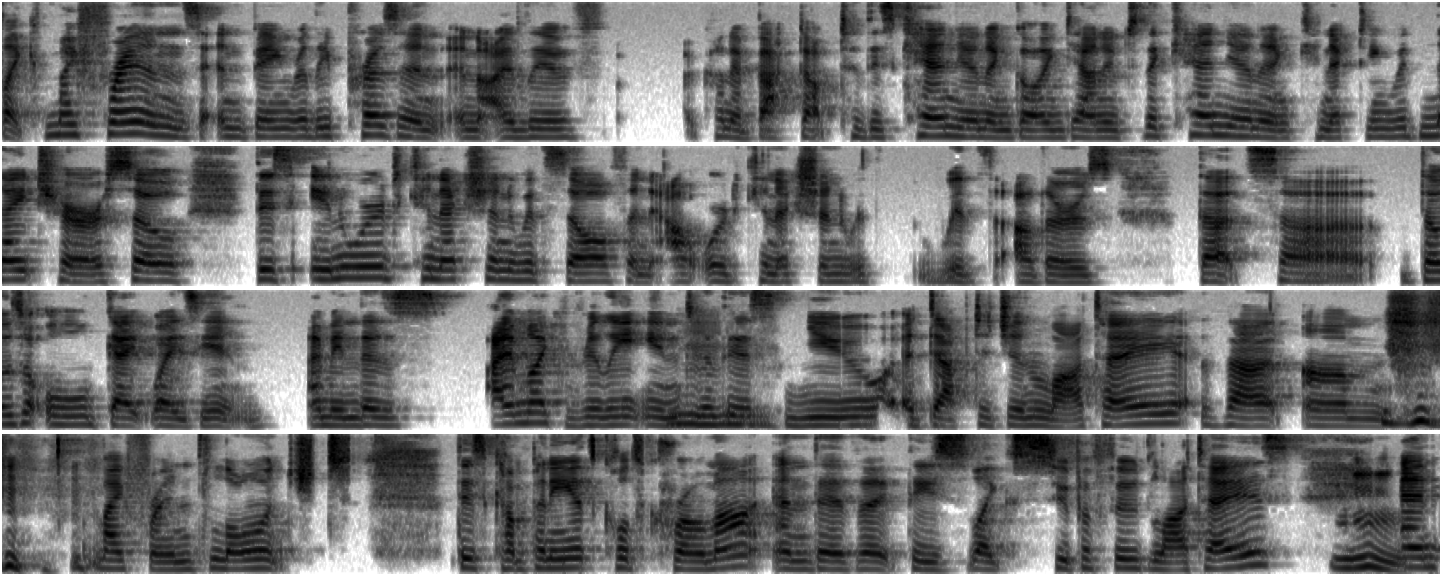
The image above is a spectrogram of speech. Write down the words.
like my friends and being really present. And I live kind of backed up to this canyon and going down into the canyon and connecting with nature. So this inward connection with self and outward connection with with others. That's uh, those are all gateways in. I mean, there's I'm like really into mm. this new adaptogen latte that um, my friend launched. This company, it's called Chroma, and they're the, these like superfood lattes. Mm. And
